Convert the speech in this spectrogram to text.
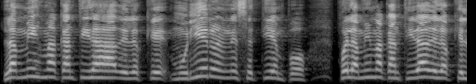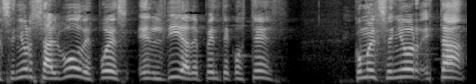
La misma cantidad de los que murieron en ese tiempo fue la misma cantidad de los que el Señor salvó después en el día de Pentecostés. Como el Señor está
